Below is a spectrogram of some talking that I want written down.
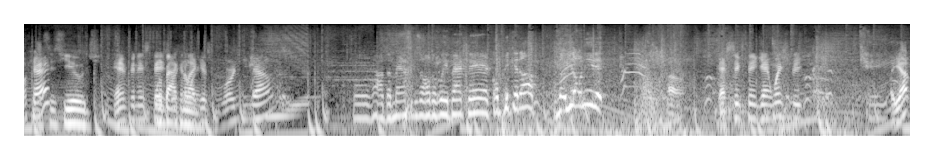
Okay. This is huge. Infinite stage backing looking like away. it's working out. Oh wow, the mask is all the way back there. Go pick it up. No, you don't need it. Oh, that 16 game win streak. Yep.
